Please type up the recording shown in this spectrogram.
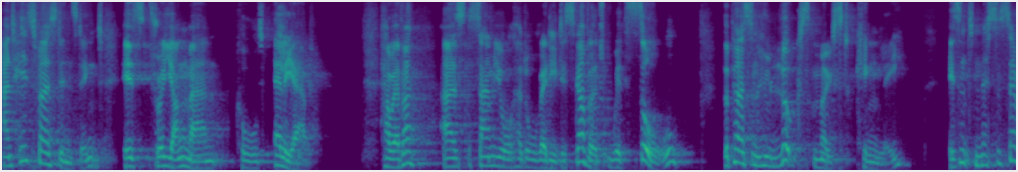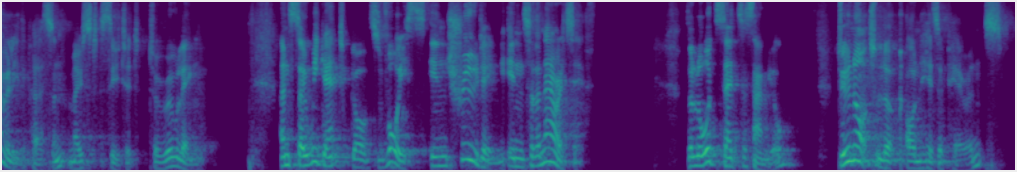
And his first instinct is for a young man called Eliab. However, as Samuel had already discovered with Saul, the person who looks most kingly isn't necessarily the person most suited to ruling. And so we get God's voice intruding into the narrative. The Lord said to Samuel, Do not look on his appearance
